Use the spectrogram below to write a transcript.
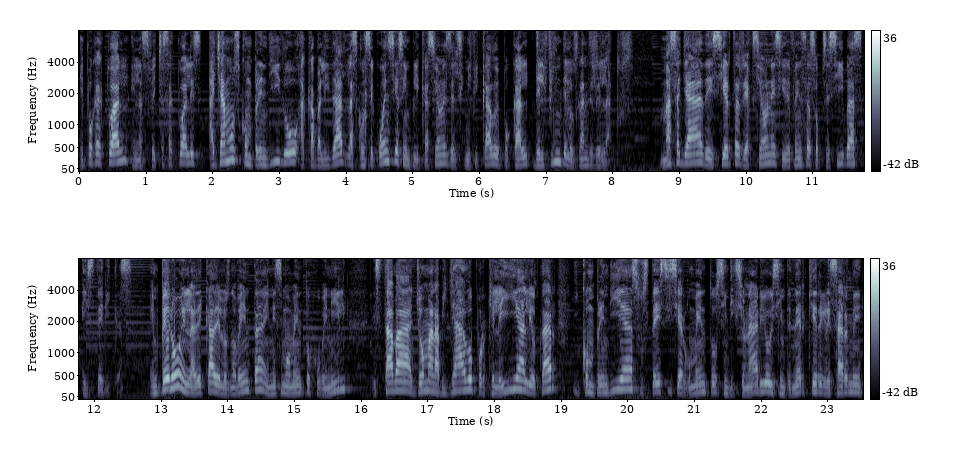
época actual, en las fechas actuales, hayamos comprendido a cabalidad las consecuencias e implicaciones del significado epocal del fin de los grandes relatos, más allá de ciertas reacciones y defensas obsesivas e histéricas. Empero, en la década de los 90, en ese momento juvenil, estaba yo maravillado porque leía a Lyotard y comprendía sus tesis y argumentos sin diccionario y sin tener que regresarme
